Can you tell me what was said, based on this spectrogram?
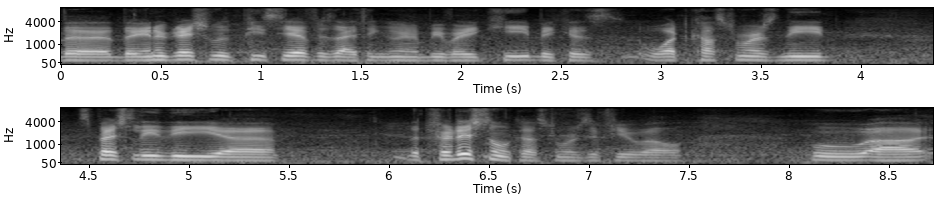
the the integration with PCF is I think going to be very key because what customers need, especially the uh, the traditional customers, if you will, who uh,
